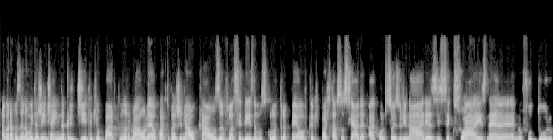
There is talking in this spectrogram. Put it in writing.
Agora, Rosana, muita gente ainda acredita que o parto normal, né, o parto vaginal, causa flacidez da musculatura pélvica, que pode estar associada a condições urinárias e sexuais, né, no futuro.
